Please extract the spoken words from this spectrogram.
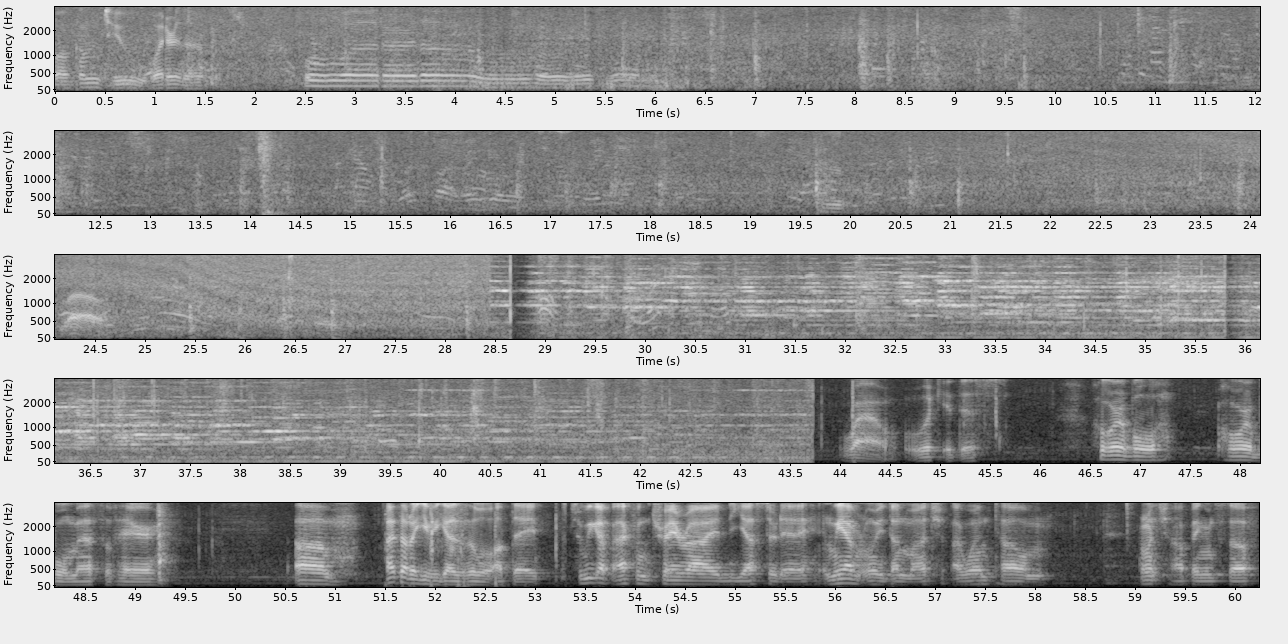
Welcome to What Are Those? What are those? Wow. Look at this horrible, horrible mess of hair. Um, I thought I'd give you guys a little update. So we got back from the tray ride yesterday, and we haven't really done much. I went, um, I went shopping and stuff,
